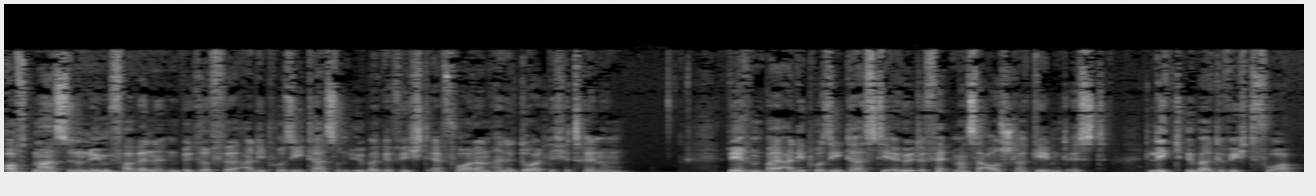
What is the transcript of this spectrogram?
Die oftmals synonym verwendeten Begriffe Adipositas und Übergewicht erfordern eine deutliche Trennung. Während bei Adipositas die erhöhte Fettmasse ausschlaggebend ist, liegt Übergewicht vor,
